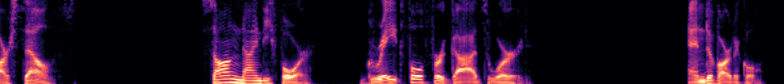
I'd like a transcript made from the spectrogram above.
ourselves. Song 94 Grateful for God's Word. End of article.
